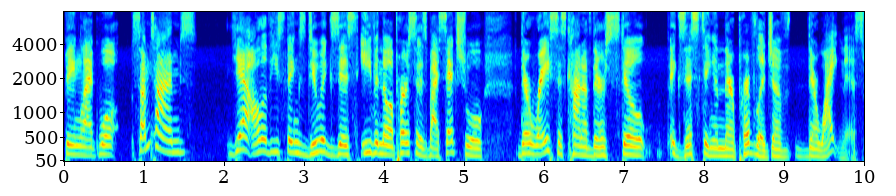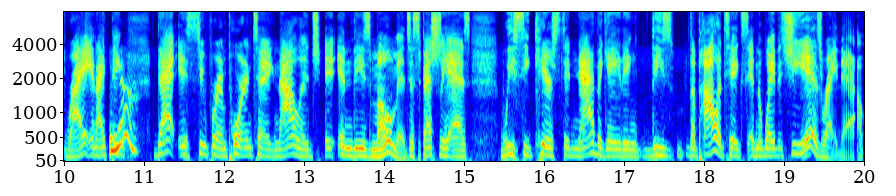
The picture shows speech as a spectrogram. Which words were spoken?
being like, well, sometimes yeah, all of these things do exist, even though a person is bisexual, their race is kind of, they're still existing in their privilege of their whiteness, right? And I think Yeah. that is super important to acknowledge i- in these moments, especially as we see Kyrsten navigating these, the politics in the way that she is right now.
